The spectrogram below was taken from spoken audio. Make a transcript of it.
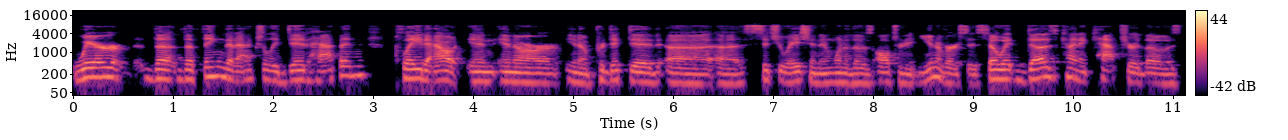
where the the thing that actually did happen played out in in our you know predicted uh, uh situation in one of those alternate universes. So it does kind of capture those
